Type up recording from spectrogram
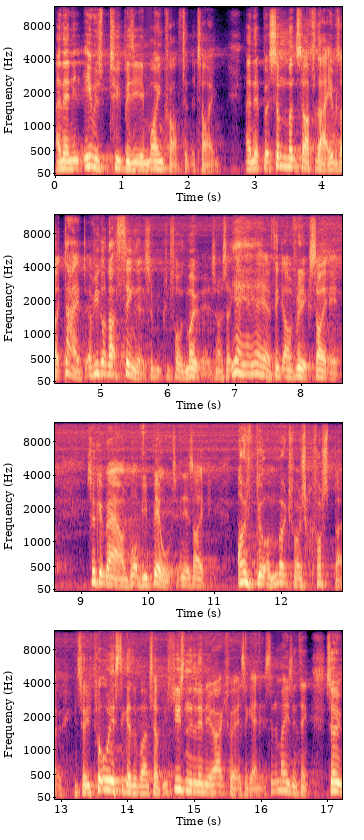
And then he was too busy in Minecraft at the time. And it, but some months after that, he was like, Dad, have you got that thing that we control the motors? And I was like, yeah, yeah, yeah, yeah. I think I was really excited. Took it round, what have you built? And it's like, I've built a motorized crossbow. And so he's put all this together by himself. He's using the linear actuators again. It's an amazing thing. So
